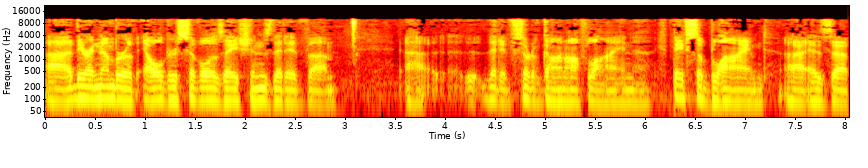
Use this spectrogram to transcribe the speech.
Uh, there are a number of elder civilizations that have um, uh, that have sort of gone offline. Uh, they've sublimed, uh, as uh,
